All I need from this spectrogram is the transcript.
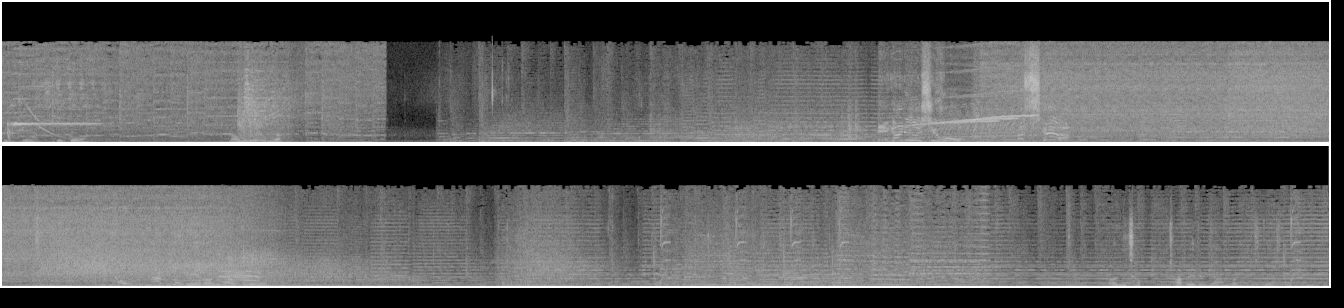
힐핑 쓰고. 마무리 오냐? 내가 리오시호! 네, 많이 하고. 아, 이 잡, 자배를 한 번에 다 찾았으면 되는데.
